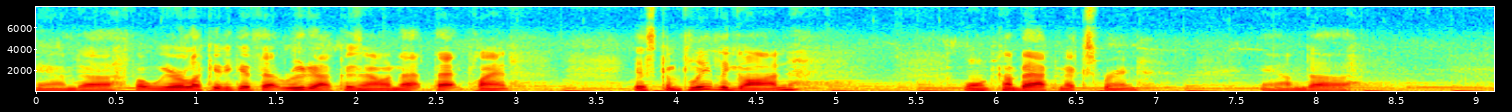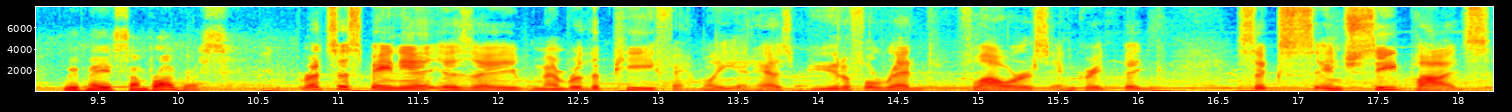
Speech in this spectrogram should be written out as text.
And uh, but we were lucky to get that root out because now that that plant is completely gone. Won't come back next spring, and uh, we've made some progress. Red is a member of the pea family. It has beautiful red flowers and great big six inch seed pods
